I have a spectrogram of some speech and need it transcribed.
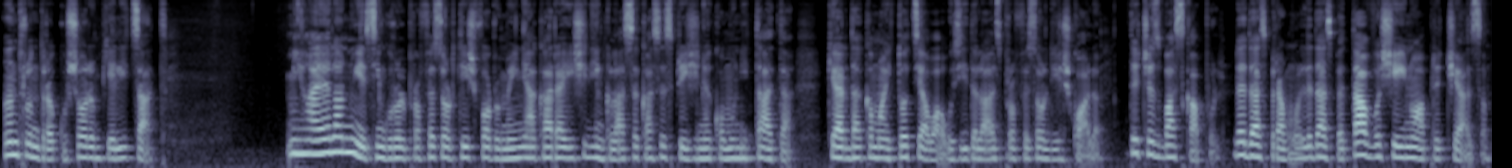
într-un drăcușor împielițat. Mihaela nu e singurul profesor Tiș for Romania care a ieșit din clasă ca să sprijine comunitatea, chiar dacă mai toți au auzit de la alți profesori din școală. De ce-ți bas capul? Le dați prea mult, le dați pe tavă și ei nu apreciază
